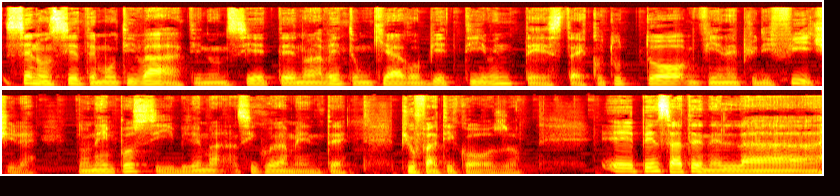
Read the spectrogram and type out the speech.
se non siete motivati, non, siete, non avete un chiaro obiettivo in testa, ecco, tutto viene più difficile. Non è impossibile, ma sicuramente più faticoso. E pensate nella,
